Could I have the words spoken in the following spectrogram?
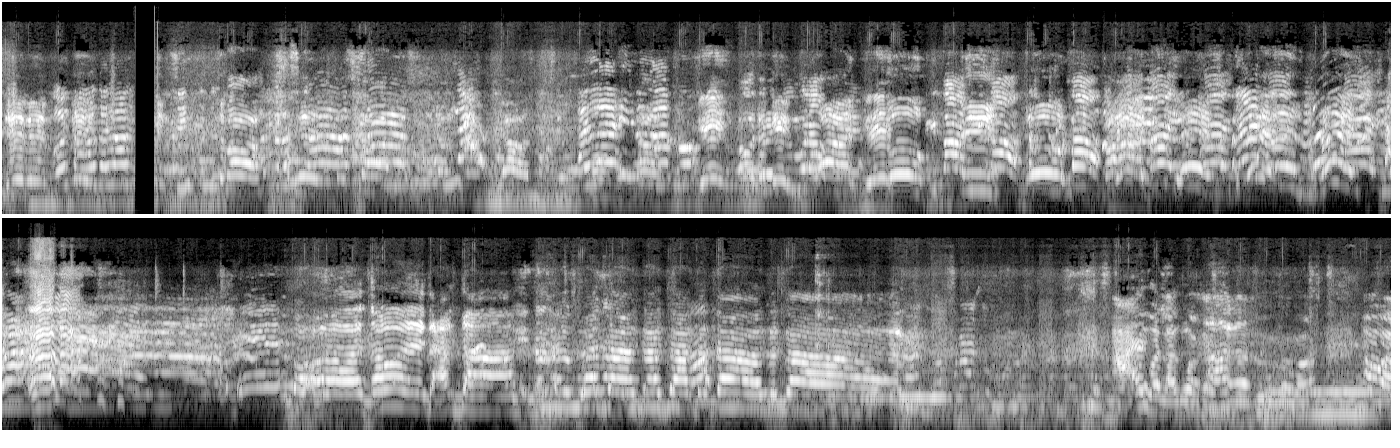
seven, Oy, tayo, eight. tayo. Si- Diba? Yan. Ala, hino na ako. Okay. Oh, Okay. diretso mo lang. One, Okay. two, Iba, three, iba. four, Iba. five, Iba. six, Iba. seven, eight, nine. Atoy, Ay, walang makakakuha. Awa,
